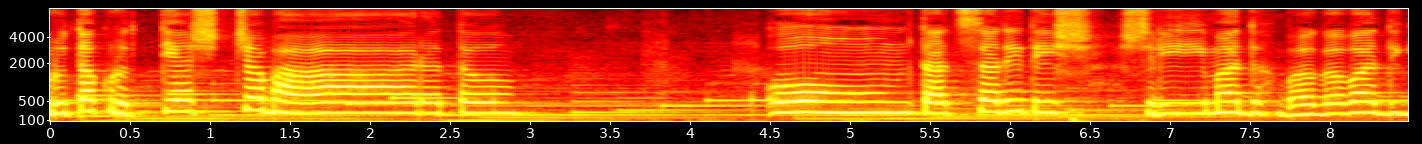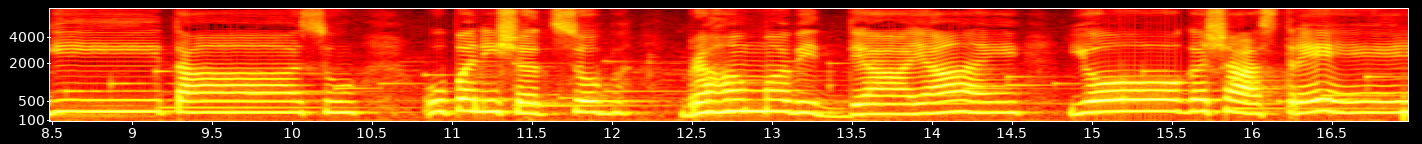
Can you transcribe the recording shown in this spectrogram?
कृतकृत्यश्च भारत। ॐ तत्सदिति श्रीमद्भगवद्गीतासु उपनिषत्सु ब्रह्मविद्यायाय योगशास्त्रे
